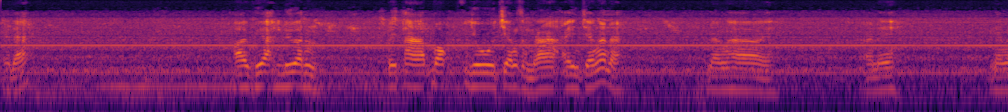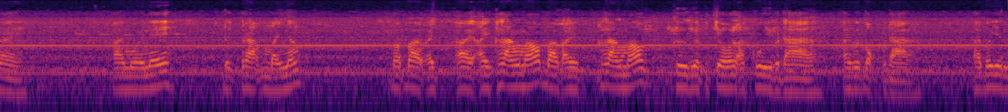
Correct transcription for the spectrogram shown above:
ឃើញដែរឲ្យវាលឿនពេលថាបុកយូរជាងសម្រាប់អីអញ្ចឹងណាហ្នឹងហើយអានេះហ្នឹងហើយហើយមួយនេះដូចប្រាប់មិញហ្នឹងបើបើកឲ្យឲ្យឲ្យខ្លាំងមកបើកឲ្យខ្លាំងមកគឺវាបញ្ចូលឲ្យគួយបដាហើយវាបុកបដាហើយបើយើង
